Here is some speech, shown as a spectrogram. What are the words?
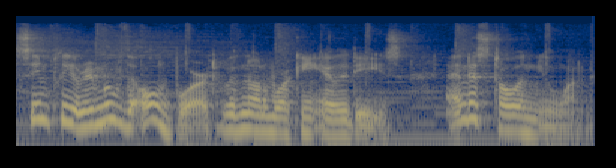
Simply remove the old board with non-working LEDs and install a new one.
